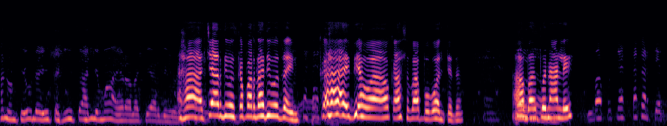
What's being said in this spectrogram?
आणून ठेवलं इथं ही चालली माहेराला चार दिवस. हा चार दिवस का पार दहा दिवस जाईल काय देवा हो का असं बापू बोलते आबाळ पण आले चेष्टा करतात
